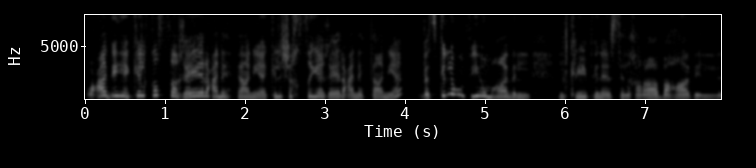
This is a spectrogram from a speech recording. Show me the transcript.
وعاد هي كل قصة غير عن الثانية كل شخصية غير عن الثانية بس كلهم فيهم هذا ال creepiness الغرابة هذه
